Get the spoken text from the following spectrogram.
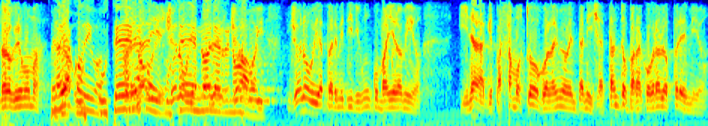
No lo queremos más. Pero hay códigos. Ustedes, no, le renovaban. Yo no, voy, yo no voy a permitir ningún compañero mío y nada, que pasamos todo con la misma ventanilla, tanto para cobrar los premios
